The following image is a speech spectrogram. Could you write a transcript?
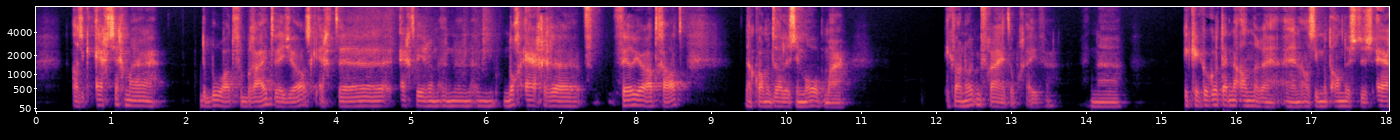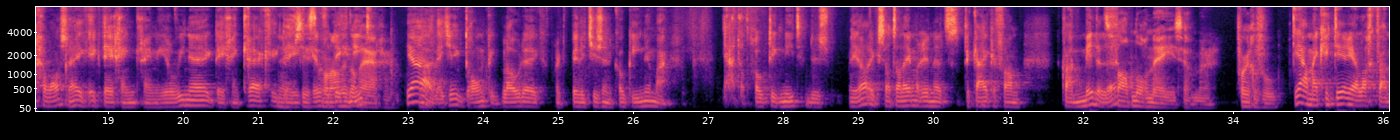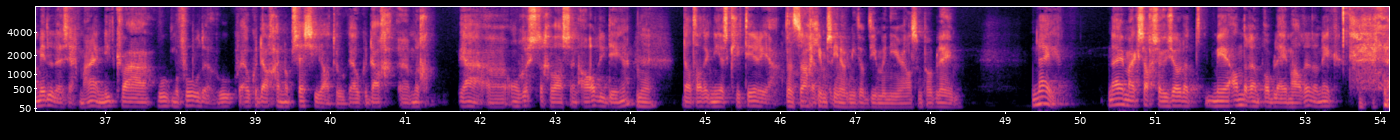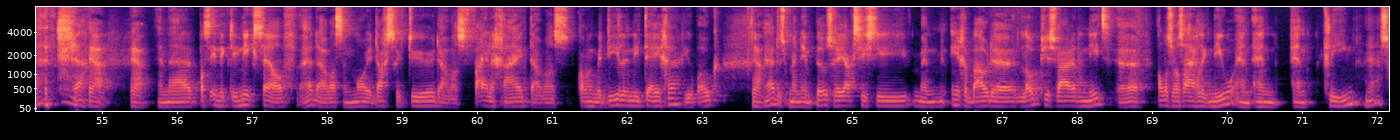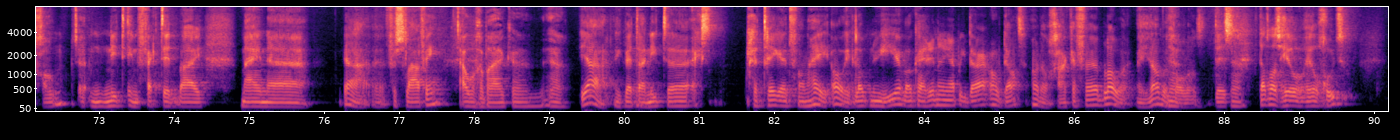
als ik echt zeg maar de boel had verbruikt, weet je wel. Als ik echt, uh, echt weer een, een, een, nog ergere failure had gehad, dan kwam het wel eens in me op. Maar ik wou nooit mijn vrijheid opgeven. En, uh, ik keek ook altijd naar anderen. En als iemand anders dus erger was... Hè, ik, ik deed geen, geen heroïne, ik deed geen crack, ik deed heel veel dingen niet. Erger. Ja, ja, weet je, ik dronk, ik blode, ik gebruikte pilletjes en cocaïne. Maar ja, dat rookte ik niet. Dus ja, ik zat alleen maar in het te kijken van qua middelen. Het valt nog mee, zeg maar, voor je gevoel. Ja, mijn criteria lag qua middelen, zeg maar. En niet qua hoe ik me voelde. Hoe ik elke dag een obsessie had. Hoe ik elke dag uh, me, ja, uh, onrustig was en al die dingen. Nee. Dat had ik niet als criteria. Dat zag je misschien ook niet op die manier als een probleem. Nee. Nee, maar ik zag sowieso dat meer anderen een probleem hadden dan ik. ja. ja. Ja. En uh, pas in de kliniek zelf, hè, daar was een mooie dagstructuur, daar was veiligheid, daar was, kwam ik met dealen niet tegen, hielp ook. Ja. Hè, dus mijn impulsreacties, die, mijn, mijn, ingebouwde loopjes waren er niet. Uh, alles was eigenlijk nieuw en, en, en clean, schoon. Niet infected bij mijn uh, ja, verslaving. Oude gebruiken, ja. Ja, ik werd daar niet extra getriggerd van... hey, oh, ik loop nu hier. Welke herinnering heb ik daar? Oh, dat. Oh, dan ga ik even blowen. Weet je wel, bijvoorbeeld. Dus dat was heel, heel goed.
